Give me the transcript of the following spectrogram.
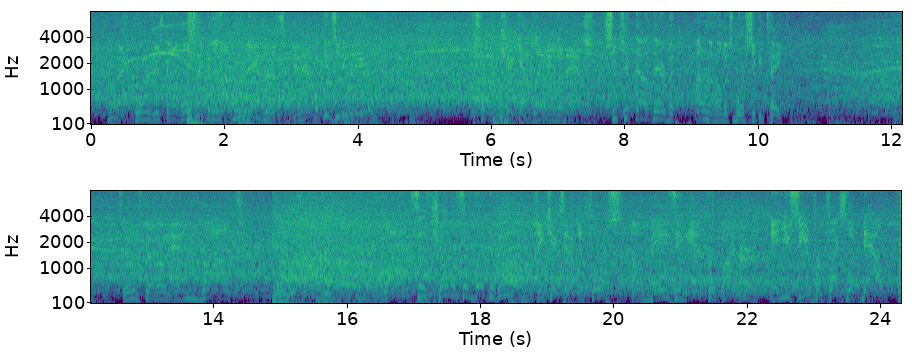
Oh, that corner just got a whole heck of a lot more dangerous. And that what gets you doing here? Strong kick out late into the match. She kicked out there, but I don't know how much more she can take. Tombstone and route. Wow, this is troublesome for Deville. She kicks out with force. Amazing effort by her. And you see a perplexed look now for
